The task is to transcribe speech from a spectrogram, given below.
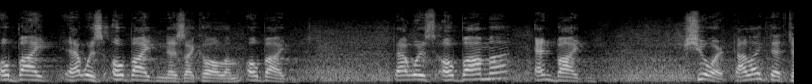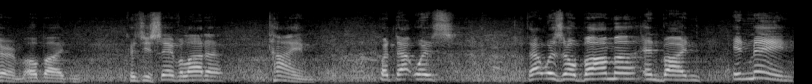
O'Biden. That was O'Biden, as I call him. O'Biden. That was Obama and Biden. Short. I like that term, O'Biden, because you save a lot of time. But that was that was Obama and Biden in Maine.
